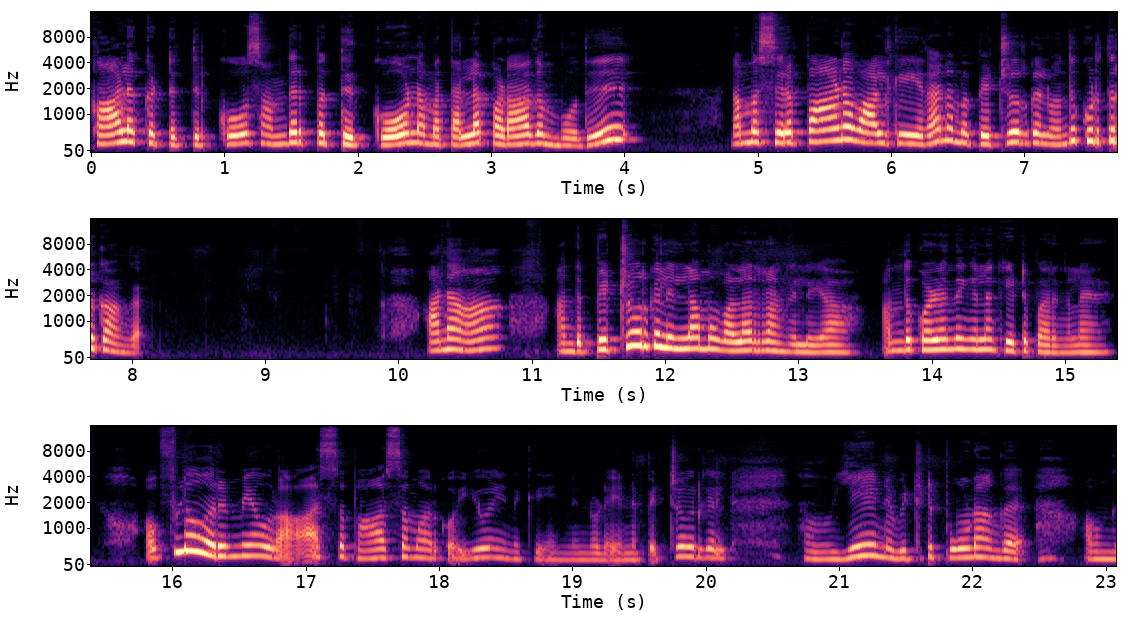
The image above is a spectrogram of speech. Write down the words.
காலகட்டத்திற்கோ, சந்தர்ப்பத்திற்கோ நம்ம தள்ளப்படாதம்போது, நம்ம சிறப்பான வாழ்க்கையை தான் நம்ம பெற்றோர்கள் வந்து கொடுத்துருக்காங்க ஆனால் அந்த பெற்றோர்கள் இல்லாமல் வளர்கிறாங்க இல்லையா? அந்த குழந்தைங்கலாம் கேட்டு பாருங்களேன். அவ்வளோ அருமையாக ஒரு ஆசை பாசமாக இருக்கும். ஐயோ! எனக்கு என்னோட என்னை பெற்றோர்கள் ஏன் என்னை விட்டுட்டு போனாங்க? அவங்க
